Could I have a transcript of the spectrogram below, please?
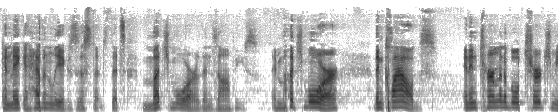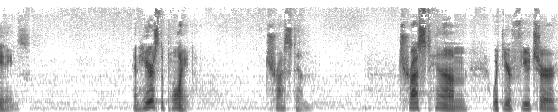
can make a heavenly existence that's much more than zombies and much more than clouds and interminable church meetings. And here's the point trust Him. Trust Him with your future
